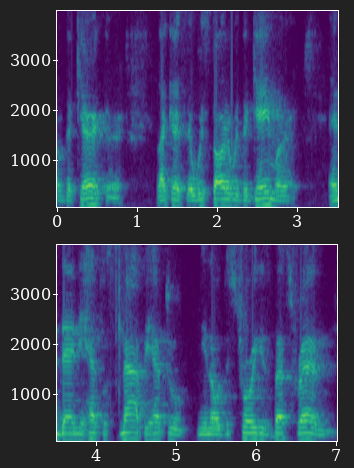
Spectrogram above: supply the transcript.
of the character. Like I said, we started with the gamer, and then he had to snap. He had to, you know, destroy his best friend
